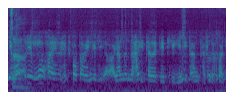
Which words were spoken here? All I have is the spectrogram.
Нэг өдрийн муухай хэвчүүдийг ингэж янз янз хаяг тавиад идэх энийг тань тасал өгсөж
